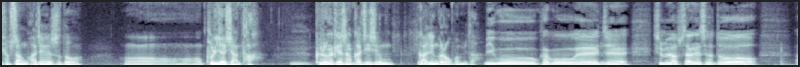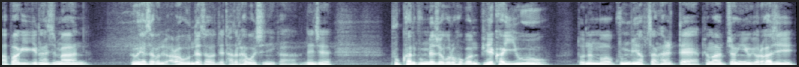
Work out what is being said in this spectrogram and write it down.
협상 과정에서도 어, 불리하지 않다. 그런 계산까지 지금 깔린 거라고 봅니다. 미국하고의 이제 실무 협상에서도 압박이긴 하지만 그 해석은 여러 군데서 이제 다들 하고 있으니까. 근데 이제 북한 국내적으로 혹은 비핵화 이후 또는 뭐 군비 협상할 때 평화협정 이후 여러 가지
